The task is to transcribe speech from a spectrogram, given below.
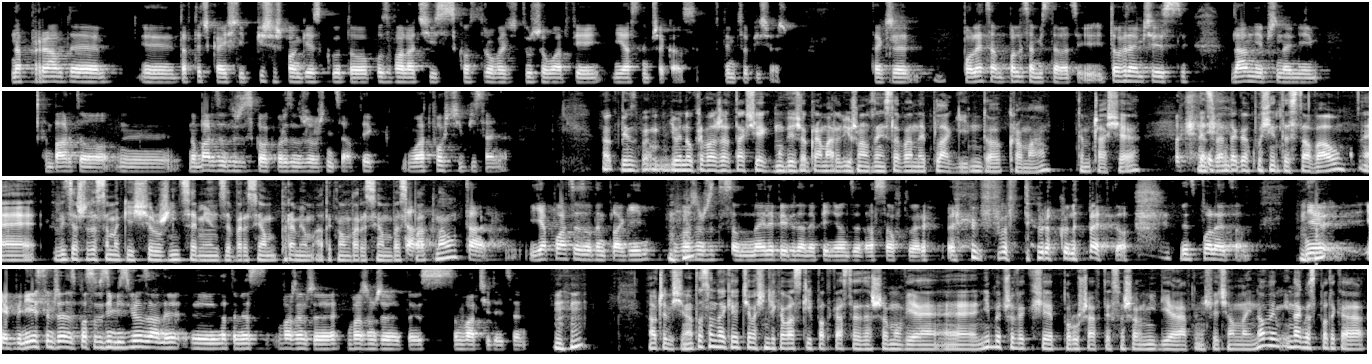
Naprawdę y, ta wtyczka, jeśli piszesz po angielsku, to pozwala ci skonstruować dużo łatwiej jasny przekaz w tym, co piszesz. Także polecam, polecam instalację. I to wydaje mi się jest dla mnie przynajmniej bardzo, y, no bardzo duży skok, bardzo duża różnica w tej łatwości pisania. No, więc nie będę ukrywał, że tak się jak mówisz o Grammarly, już mam zainstalowany plugin do Chroma w tym czasie. Okay. Więc będę go później testował. E, widzę, że to są jakieś różnice między wersją premium a taką wersją bezpłatną. Tak, tak. ja płacę za ten plugin. Mhm. Uważam, że to są najlepiej wydane pieniądze na software w, w tym roku na pewno, więc polecam. Nie, mhm. jakby nie jestem w żaden sposób z nimi związany, y, natomiast uważam, że uważam, że to jest, są warci tej ceny. Mhm. No oczywiście, no to są takie właśnie ciekawostki w podcastach, zawsze mówię, e, niby człowiek się porusza w tych social media, w tym świecie online'owym i nagle spotyka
